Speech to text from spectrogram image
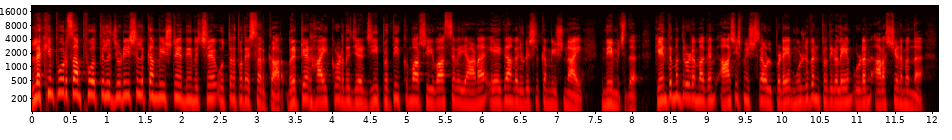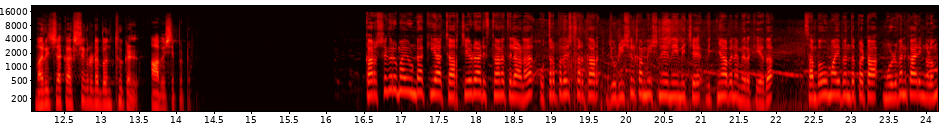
ലഖിംപൂർ സംഭവത്തിൽ ജുഡീഷ്യൽ കമ്മീഷനെ നിയമിച്ച് ഉത്തർപ്രദേശ് സർക്കാർ. റിട്ടയർഡ് ഹൈക്കോടതി ജഡ്ജി പ്രതീക് കുമാർ ശ്രീവാസ്തവയാണ് ഏകാംഗ ജുഡീഷ്യൽ കമ്മീഷനായി നിയമിച്ചത്. കേന്ദ്രമന്ത്രിയുടെ മകൻ ആശിഷ് മിശ്ര ഉൾപ്പെടെ മുഴുവൻ പ്രതികളെയും ഉടൻ അറസ്റ്റ് ചെയ്യണമെന്ന് മരിച്ച കർഷകരുടെ ബന്ധുക്കൾ ആവശ്യപ്പെട്ടു. കർഷകരുമായി ഉണ്ടാക്കിയ ചർച്ചയുടെ അടിസ്ഥാനത്തിലാണ് ഉത്തർപ്രദേശ് സർക്കാർ ജുഡീഷ്യൽ കമ്മീഷനെ നിയമിച്ച് വിജ്ഞാപനമിറക്കിയത്. സംഭവവുമായി ബന്ധപ്പെട്ട മുഴുവൻ കാര്യങ്ങളും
